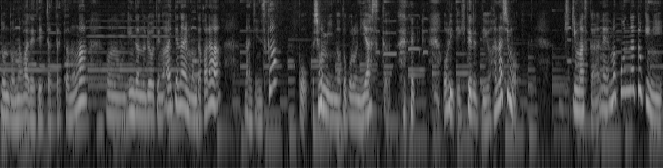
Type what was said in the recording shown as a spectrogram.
どんどん流れていっちゃってたのが、うん、銀座の料亭が空いてないもんだから何て言うんですか？こう庶民のところに安く 降りてきてるっていう話も聞きますからね、まあ、こんな時に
